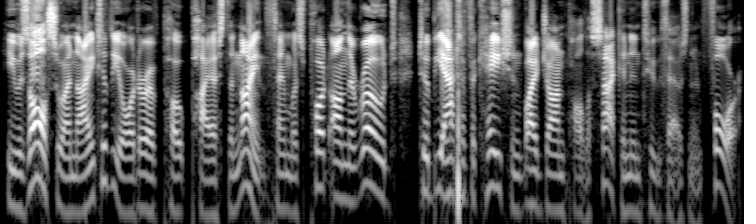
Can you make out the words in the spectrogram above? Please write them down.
He was also a Knight of the Order of Pope Pius IX and was put on the road to beatification by John Paul II in 2004.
